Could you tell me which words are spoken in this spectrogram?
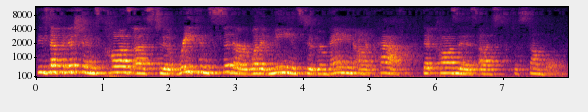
These definitions cause us to reconsider what it means to remain on a path that causes us to stumble.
